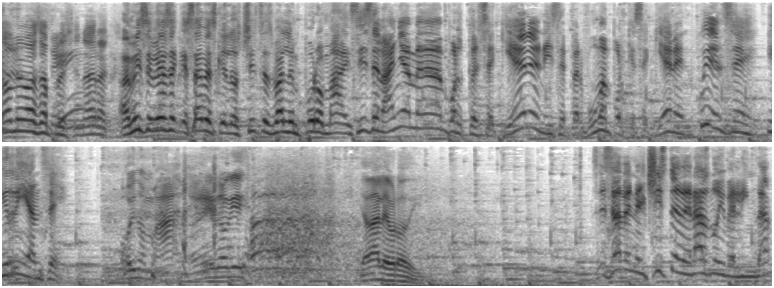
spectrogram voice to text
No me vas a ¿Sí? presionar acá. A mí se me hace que sabes que los chistes valen puro maíz. Sí se bañan, ¿verdad? Porque se quieren y se perfuman porque se quieren. Cuídense y ríanse. Hoy nomás. Ya dale, Brody. ¿Se saben el chiste de Erasmo y Belinda?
